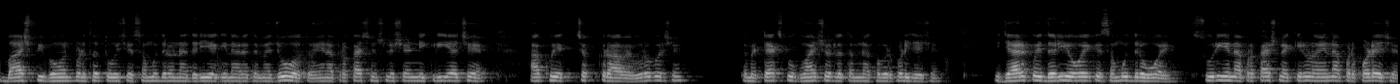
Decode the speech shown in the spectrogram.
બાષ્પીભવન પણ થતું હોય છે, સમુદ્રના દરિયા કિનારે તમે જુઓ તો એના પ્રકાશ સંશ્લેષણની ક્રિયા છે. આખું એક ચક્ર આવે. બરાબર છે? તમે ટેક્સ્ટ બુક વાંચો એટલે તમને ખબર પડી જશે કે જ્યારે કોઈ દરિયો હોય કે સમુદ્ર હોય, સૂર્યના પ્રકાશના કિરણો એના પર પડે છે.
